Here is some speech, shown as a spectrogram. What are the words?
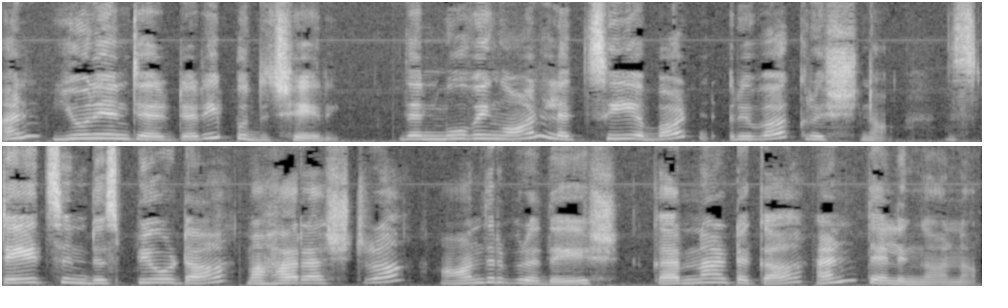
and Union Territory Puducherry. Then moving on, let's see about River Krishna. The states in dispute are Maharashtra, Andhra Pradesh, Karnataka, and Telangana.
